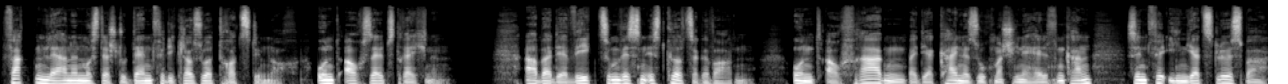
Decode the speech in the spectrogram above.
Fakten lernen muss der Student für die Klausur trotzdem noch und auch selbst rechnen. Aber der Weg zum Wissen ist kürzer geworden. Und auch Fragen, bei der keine Suchmaschine helfen kann, sind für ihn jetzt lösbar.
